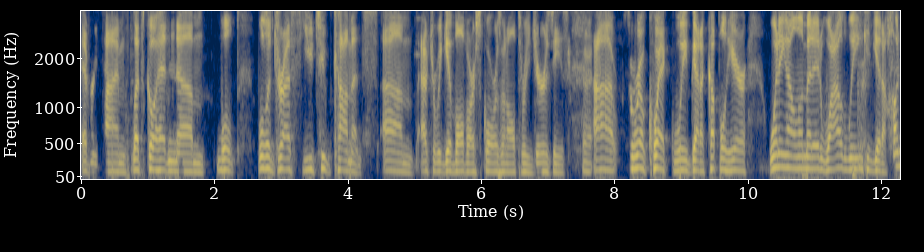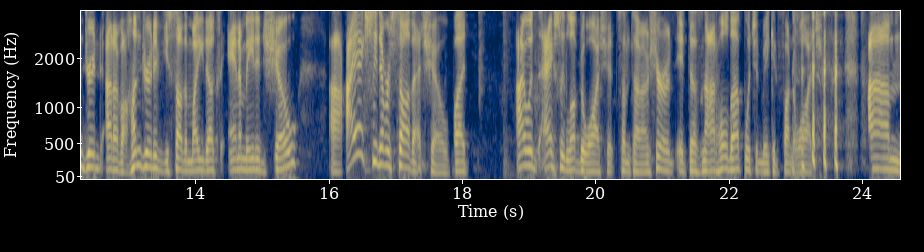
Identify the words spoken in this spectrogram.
every time, let's go ahead and um, we'll we'll address YouTube comments um, after we give all of our scores on all three jerseys. All right. Uh, so real quick, we've got a couple here. Winning Unlimited, Wild Wing can get hundred out of hundred if you saw the Mighty Ducks animated show. Uh, I actually never saw that show, but I would actually love to watch it sometime. I'm sure it does not hold up, which would make it fun to watch. um,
